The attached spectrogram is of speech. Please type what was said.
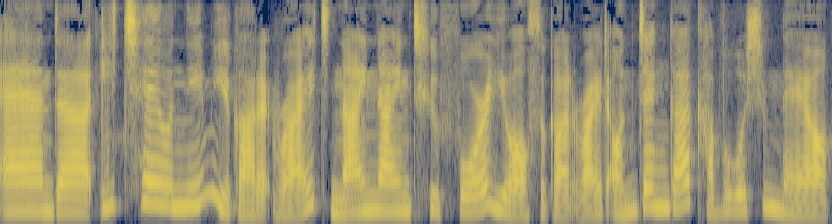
And uh, 이채우님, you got it right. 9924, you also got it right. 언젠가 가보고 싶네요.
